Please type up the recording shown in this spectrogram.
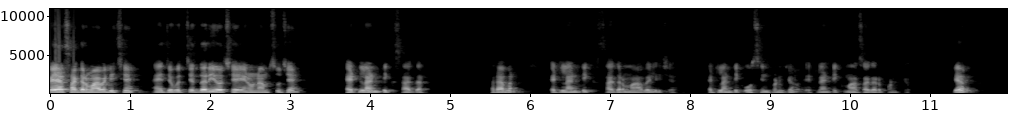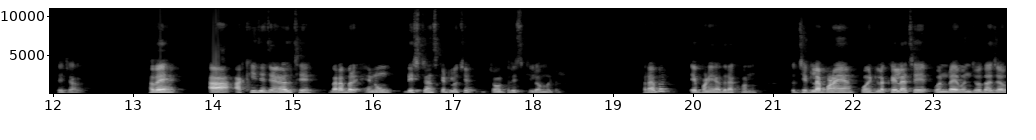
કયા સાગરમાં આવેલી છે? અહીં જે વચ્ચે દરિયો છે, એનું નામ શું છે? એટલાન્ટિક સાગર. બરાબર? એટલાન્ટિક સાગરમાં આવેલી છે. એટલાન્ટિક ઓસિન પણ કયો, એટલાન્ટિક મહાસાગર પણ કયો. ક્લિયર તે ચાલો. હવે આ આખી જે ચેનલ છે, બરાબર, એનું ડિસ્ટન્સ કેટલું છે? ચોત્રીસ કિલોમીટર. બરાબર? એ પણ યાદ રાખવાનું. તો જેટલા પણ અહીંયા પોઈન્ટ લખેલા છે વન બાય વન જોતા જાઓ.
